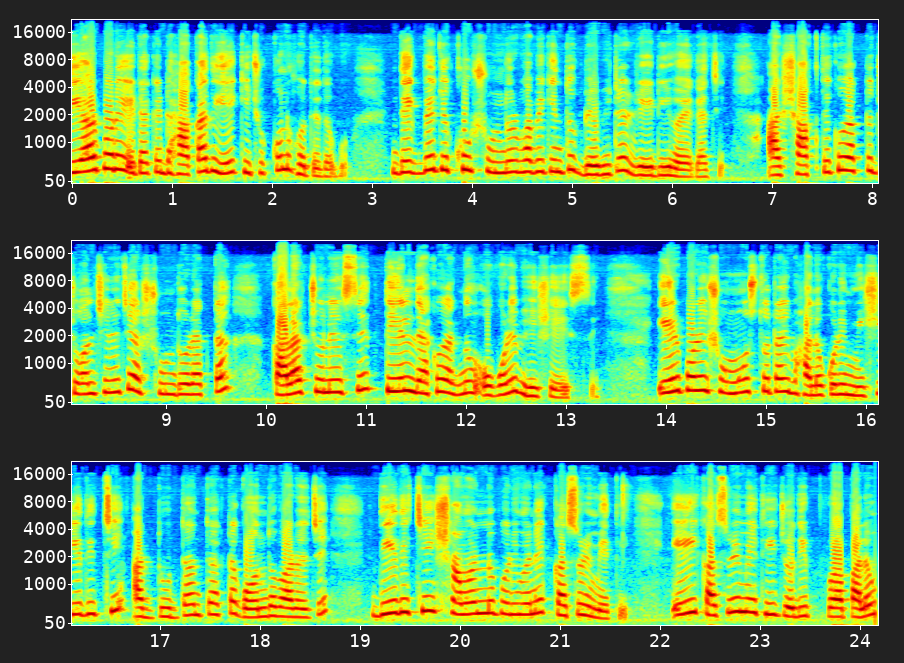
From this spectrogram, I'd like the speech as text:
দেওয়ার পরে এটাকে ঢাকা দিয়ে কিছুক্ষণ হতে দেবো। দেখবে যে খুব সুন্দরভাবে কিন্তু গ্রেভিটা রেডি হয়ে গেছে। আর শাক থেকেও একটা জল ছেড়েছে আর সুন্দর একটা কালার চলে এসছে। তেল দেখো একদম ওপরে ভেসে এসছে। এরপরে সমস্তটাই ভালো করে মিশিয়ে দিচ্ছি আর দুর্দান্ত একটা গন্ধ বার হয়েছে। দিয়ে দিচ্ছি সামান্য পরিমাণে কাসুরি মেথি। এই কাসুরি মেথি যদি পালং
